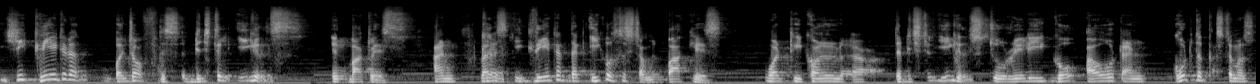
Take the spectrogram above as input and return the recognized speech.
he created a bunch of this digital eagles in Barclays. And whereas he created that ecosystem in Barclays, what he called uh, the digital eagles to really go out and go to the customers,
